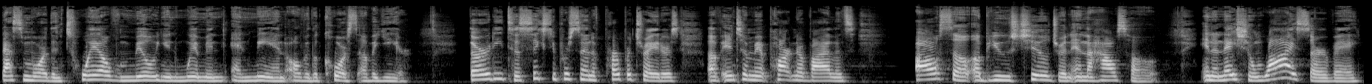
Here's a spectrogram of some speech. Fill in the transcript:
That's more than 12 million women and men over the course of a year. 30 to 60% of perpetrators of intimate partner violence also abuse children in the household. In a nationwide survey,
